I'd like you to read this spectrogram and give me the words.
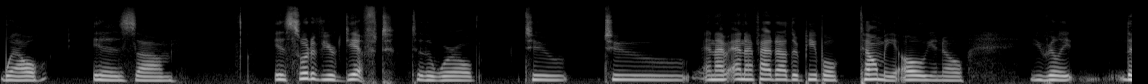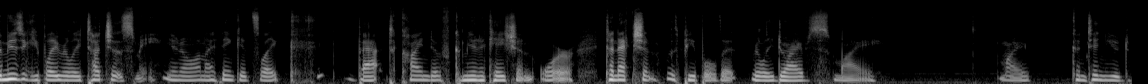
well is um, is sort of your gift to the world to to and I've and I've had other people tell me, oh, you know, you really the music you play really touches me, you know, and I think it's like that kind of communication or connection with people that really drives my my continued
